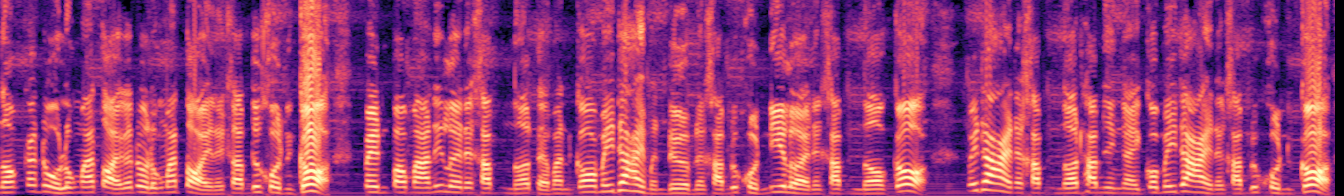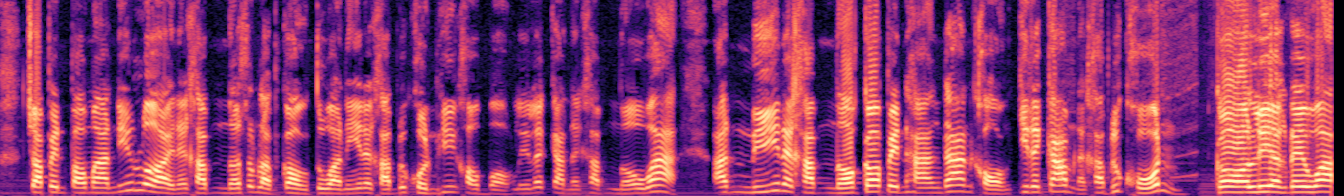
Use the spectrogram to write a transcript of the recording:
เนาะกระโดดลงมาต่อยกระโดดลงมาต่อยนะครับ ทุกคนก็เป็นประมาณนี้เลยนะครับเนาะแต่มันก็ไม่ได้เหมือนเดิมนะครับ ทุกคนนี่เลยนะครับเนาะก็ไม่ได้นะครับเนาะทำยังไงก็ไม่ได้นะครับ ทุกคนก็จะเป็นประมาณนี้เลยนะครับเนาะสำหรับกล่องตัวนี้นะครับ ทุกคนพี่ขอบอกเลยแล้วกันนะครับเนาะว่า อันนี้นะครับเนาะก็เป็นทางด้านของกิจกรรมนะครับ ทุกคน ก็เรียกได้ว่า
